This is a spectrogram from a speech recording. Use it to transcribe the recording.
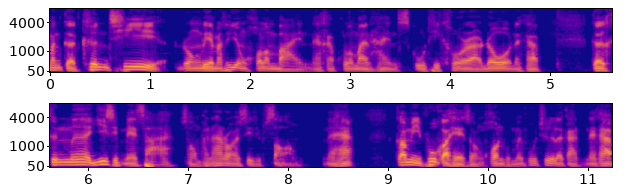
มันเกิดขึ้นที่โรงเรียนมัธยมโคลัมไบน์นะครับโคลัมไบน์ไฮสคูลที่โคโลราโดนะครับเกิดขึ้นเมื่อ 20 เมษายน 2542 นะฮะก็มีผู้ก่อเหตุ2คนผมไม่พูดชื่อแล้วกันนะครับ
